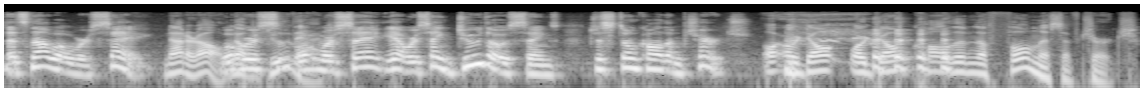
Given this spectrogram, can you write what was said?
That's not what we're saying. Not at all. What no, we're do that. what we're saying, yeah, we're saying do those things. Just don't call them church, or, or don't or don't call them the fullness of church.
